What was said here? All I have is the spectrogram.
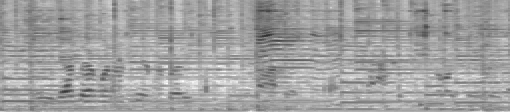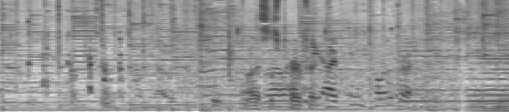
You got that one on camera, buddy. Oh, this is perfect. I've seen photographs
